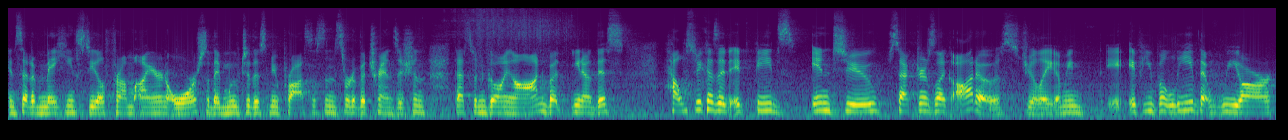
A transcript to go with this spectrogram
instead of making steel from iron ore. So they moved to this new process and sort of a transition that's been going on. But, you know, this helps because it, it feeds into sectors like autos, Julie. I mean, if you believe that we are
